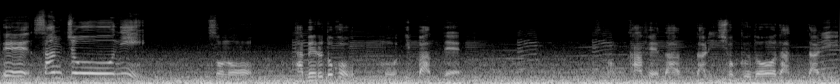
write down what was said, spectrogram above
で山頂にその食べるとこもいっぱいあってそのカフェだったり食堂だったり、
